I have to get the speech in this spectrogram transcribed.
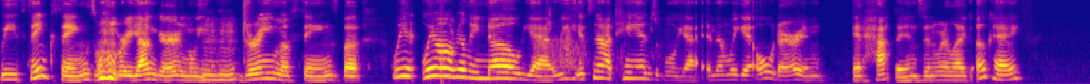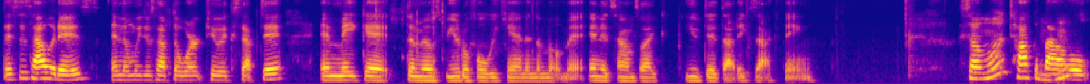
we think things when we're younger and we mm-hmm. dream of things, but we we don't really know yet. We it's not tangible yet. And then we get older and it happens and we're like, okay, this is how it is. And then we just have to work to accept it and make it the most beautiful we can in the moment. And it sounds like you did that exact thing. So I want to talk mm-hmm. about,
